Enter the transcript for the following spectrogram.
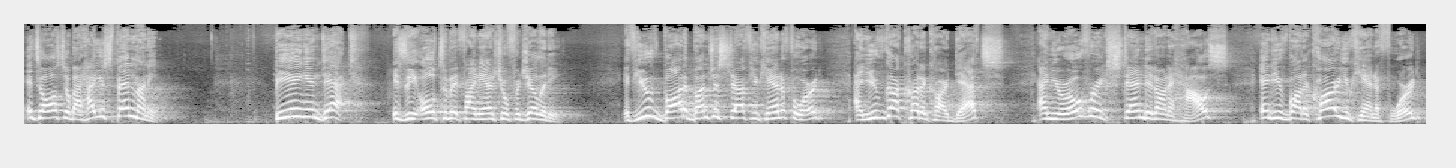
it's also about how you spend money. Being in debt is the ultimate financial fragility. If you've bought a bunch of stuff you can't afford, and you've got credit card debts, and you're overextended on a house, and you've bought a car you can't afford,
